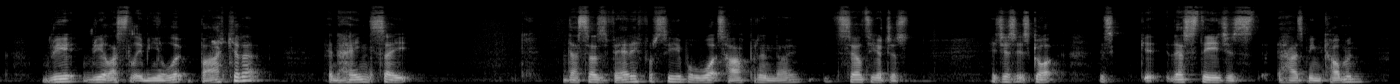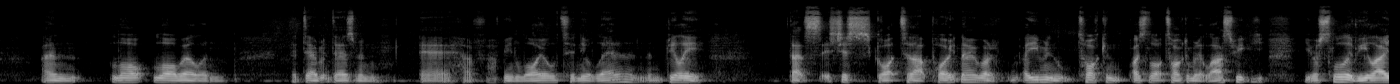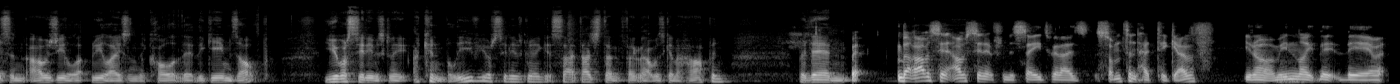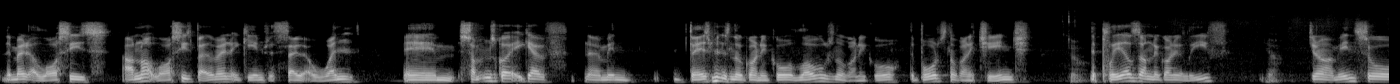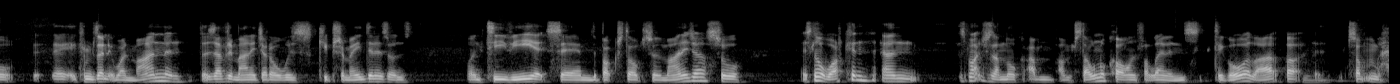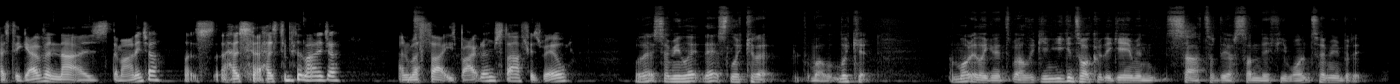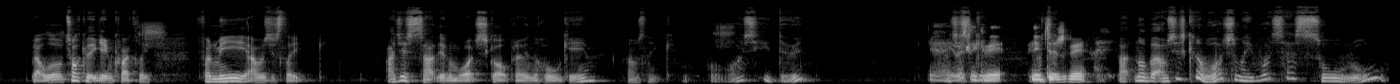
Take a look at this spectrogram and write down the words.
re- realistically, when you look back at it, in hindsight, this is very foreseeable. What's happening now? Celtic are just. It's just. It's got. It's this stage is has been coming and Law, Lawwell and Dermot Desmond uh, have have been loyal to Neil Lennon, and, really, that's it's just got to that point now where I even talking I was a lot talking about it last week. You, you were slowly realizing I was real, realizing the call that the game's up. You were saying he was going to. I couldn't believe you were saying he was going to get sacked. I just didn't think that was going to happen. But then, But but I was saying I was saying it from the side whereas something had to give. You know what I mean? Like the the the amount of losses are not losses, but the amount of games without a win. Um, something's got to give. Now, I mean, Desmond's not going to go. Lawwell's not going to go. The board's not going to change. No. The players aren't going to leave. yeah, Do you know what I mean? So it, it comes down to one man, and as every manager always keeps reminding us on on TV, it's um, the buck stops with the manager. So it's not working. And as much as I'm not, I'm I'm still not calling for Lennon's to go or that, but something has to give, and that is the manager. That's it has, it has to be the manager, and with that, his backroom staff as well. Well, let's. I mean, let, let's look at it. Well, look at. I'm not really going to. Well, you can, you can talk about the game on Saturday or Sunday if you want to. I mean, but it, well, we'll talk about the game quickly. For me, I was just like, I just sat there and watched Scott Brown the whole game. I was like, what was he doing? Yeah, he wasn't great. Neither was great. But no, but I was just kind of watching. Like, what's his sole role?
